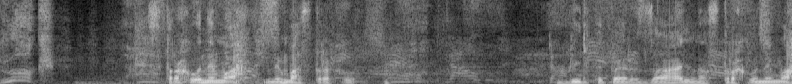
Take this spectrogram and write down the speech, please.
Look! Страху нема, нема страху. Біль тепер загальна, страху нема.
